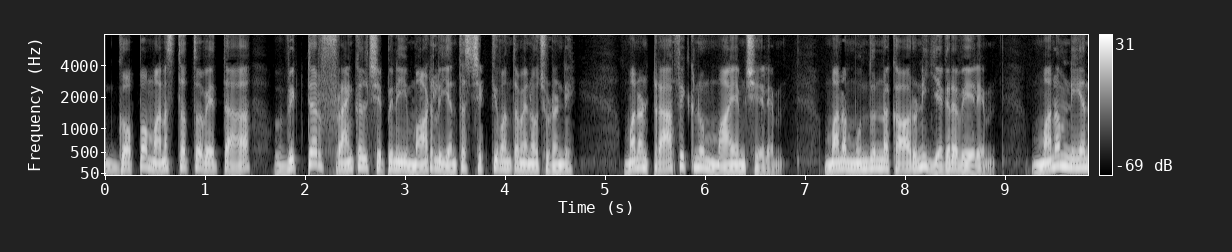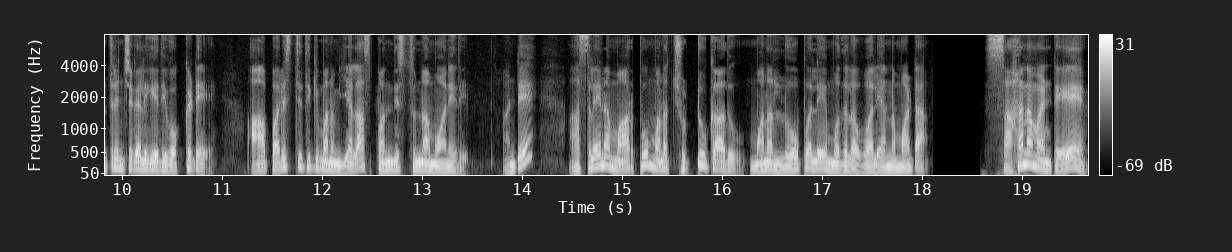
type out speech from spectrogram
గొప్ప మనస్తత్వవేత్త విక్టర్ ఫ్రాంకల్ చెప్పిన ఈ మాటలు ఎంత శక్తివంతమైనో చూడండి. మనం ట్రాఫిక్ను మాయం చేయలేం. మనం ముందున్న కారుని ఎగరవేయలేం. మనం నియంత్రించగలిగేది ఒక్కటే. ఆ పరిస్థితికి మనం ఎలా స్పందిస్తున్నాము అనేది. అంటే అసలైన మార్పు మన చుట్టూ కాదు మన లోపలే మొదలవ్వాలి అన్నమాట. సహనమంటే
